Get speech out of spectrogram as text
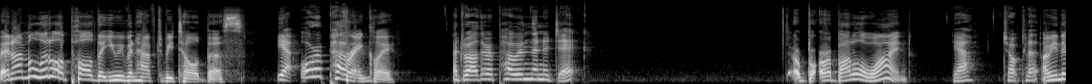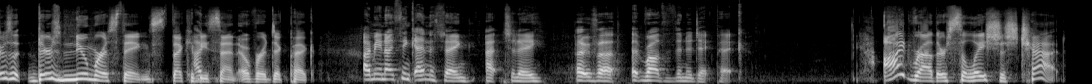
And I'm a little appalled that you even have to be told this, yeah, or a poem. frankly. I'd rather a poem than a dick. Or, or a bottle of wine. Yeah, chocolate. I mean, there's a, there's numerous things that can I- be sent over a dick pic. I mean, I think anything actually over uh, rather than a dick pic. I'd rather salacious chat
